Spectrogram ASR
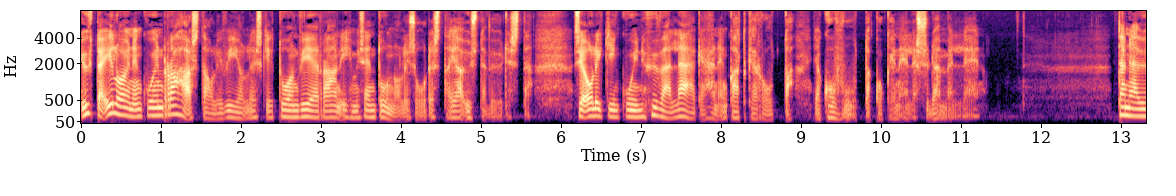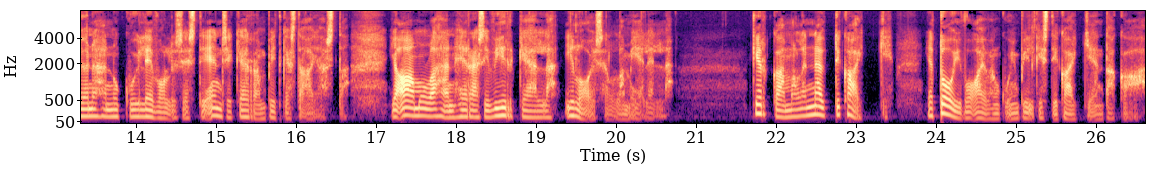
Yhtä iloinen kuin rahasta oli Violleski tuon vieraan ihmisen tunnollisuudesta ja ystävyydestä. Se olikin kuin hyvä lääke hänen katkeruutta ja kovuutta kokeneelle sydämelleen. Tänä yönä hän nukkui levollisesti ensi kerran pitkästä ajasta, ja aamulla hän heräsi virkeällä, iloisella mielellä. Kirkkaammalle näytti kaikki, ja toivo aivan kuin pilkisti kaikkien takaa,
